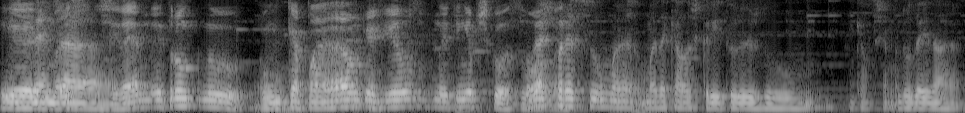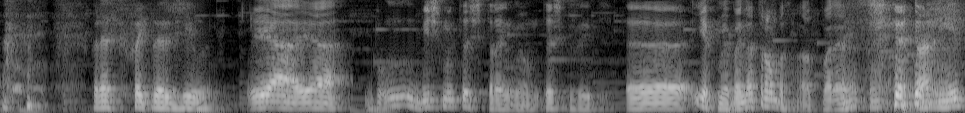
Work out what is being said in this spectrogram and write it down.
E já- Jiren entrou no, com um caparrão que aquele nem tinha pescoço. O gajo parece uma, uma daquelas criaturas do. Como é que ele se chama? Do Deidara. parece feito de argila. Yeah, yeah. Um bicho muito estranho, meu, muito esquisito. Uh, ia comer bem na tromba, ao que Sim, parece. sim. Está renhido,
